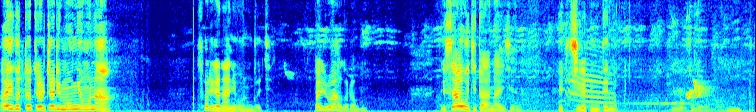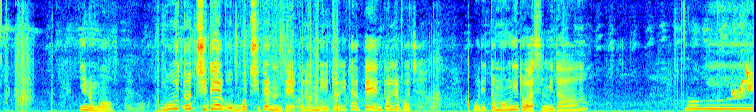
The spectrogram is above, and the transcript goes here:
아이고 또 쫄쫄이 몽이 오나 소리가 나니 오는 거지 빨리 와 그러면 싸우지도 않아 이제는 지가 힘드니. 힘이 없으면 뭐. 응. 니는 뭐? 아이고. 뭐 또 지대고 뭐 지대는데? 그럼 이쪽 이쪽 뺑 돌려보자. 우리 또 몽이도 왔습니다. 몽이.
